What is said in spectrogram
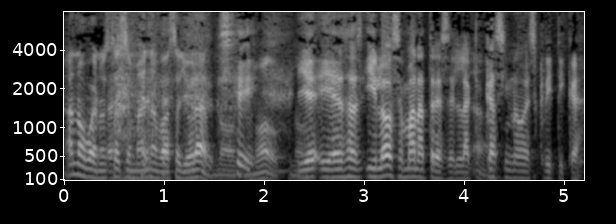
Ah, no, bueno, esta semana vas a llorar. No, Sí. modo, no. Y, y esas, y luego semana 13, la que Ah. casi no es crítica.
